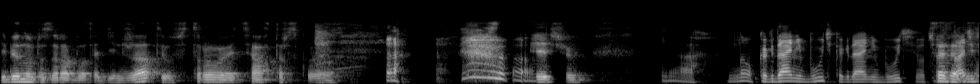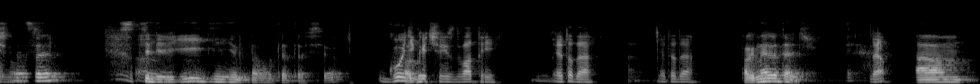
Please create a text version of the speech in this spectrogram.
Тебе нужно заработать деньжат и устроить авторскую встречу. Ну, когда-нибудь, когда-нибудь, вот Кстати, отличная цель. С А. телевидением, там вот это все. годика Подумай. через 2-3. Это да. Это да. Погнали дальше. Да. Ам,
